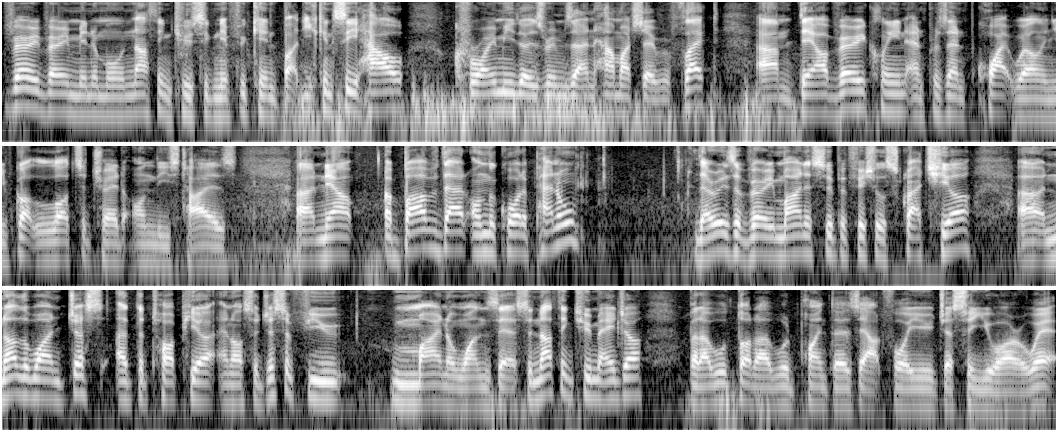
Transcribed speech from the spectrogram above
Very, very minimal, nothing too significant, but you can see how chromy those rims are and how much they reflect. Um, they are very clean and present quite well and you've got lots of tread on these tires. Uh, now above that on the quarter panel, there is a very minor superficial scratch here, uh, another one just at the top here, and also just a few minor ones there. So nothing too major, but I would thought I would point those out for you just so you are aware.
